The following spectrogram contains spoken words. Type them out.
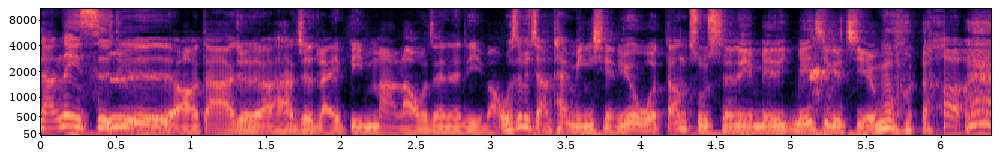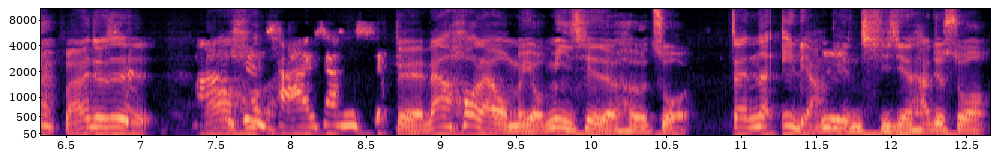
那那一次就是啊、嗯哦，大家就知道他就是来宾嘛，然后我在那地方，我是不是讲太明显？因为我当主持人也没 没几个节目，然后反正就是，然后去查一下是谁。对，但后来我们有密切的合作。在那一两年期间，他就说：“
